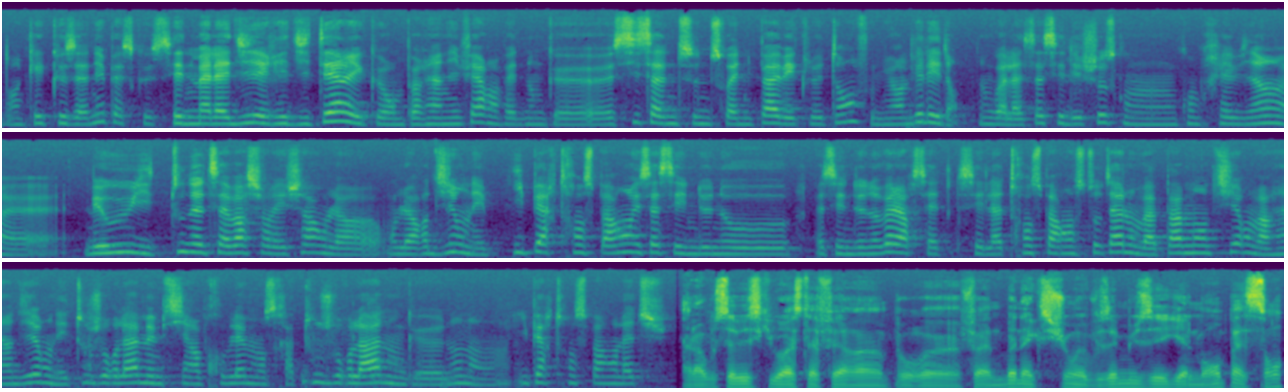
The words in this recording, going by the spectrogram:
dans, quelques années parce que c'est une maladie héréditaire et qu'on peut rien y faire en fait. Donc, euh, si ça ne se ne soigne pas avec le temps, il faut lui enlever les dents. Donc voilà, ça c'est des choses qu'on prévient. Euh. Mais oui, tout notre savoir sur les chats, on leur, dit, on est hyper transparent et ça c'est une de nos, bah, une de nos valeurs. C'est la transparence totale. On va pas mentir, on va rien dire. On est toujours là, même s'il y a un problème, on sera toujours là. Donc euh, non, non, hyper transparent là-dessus. Alors vous savez ce qu'il vous reste à faire hein, pour euh, faire une bonne action et vous amuser également en passant.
